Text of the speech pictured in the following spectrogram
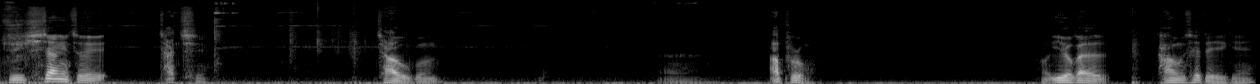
주식시장에서의 자치, 자욱은 어, 앞으로 어, 이어갈 다음 세대에게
